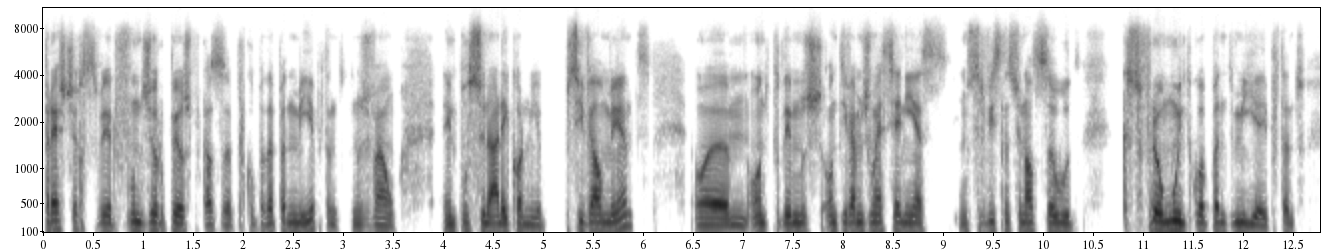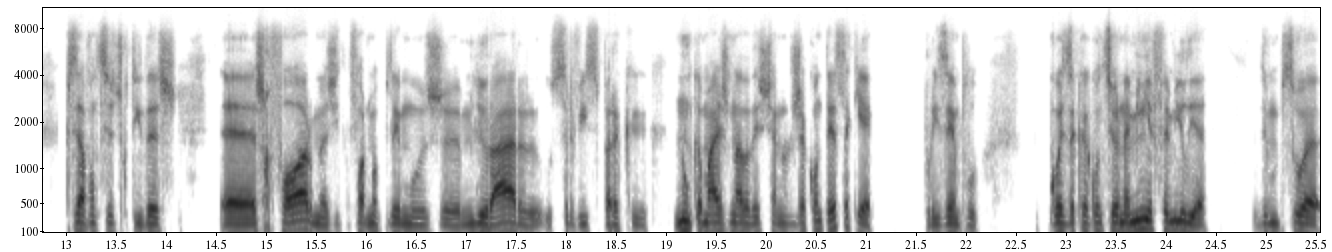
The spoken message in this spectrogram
prestes a receber fundos europeus por, causa, por culpa da pandemia, portanto, nos vão impulsionar a economia possivelmente, um, onde podemos, onde tivemos um SNS, um Serviço Nacional de Saúde, que sofreu muito com a pandemia e, portanto, precisavam de ser discutidas uh, as reformas e de que forma podemos uh, melhorar o serviço para que nunca mais nada deste género já aconteça, que é, por exemplo, coisa que aconteceu na minha família, de uma pessoa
